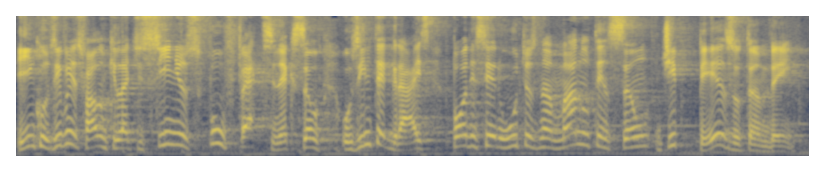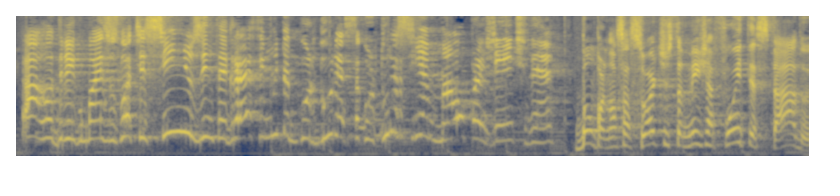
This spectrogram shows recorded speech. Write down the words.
E inclusive eles falam que laticínios full fat, né, que são os integrais, podem ser úteis na manutenção de peso também. Ah, Rodrigo, mas os laticínios integrais têm muita gordura, essa gordura sim é mal pra gente, né? Bom, para nossa sorte, isso também já foi testado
